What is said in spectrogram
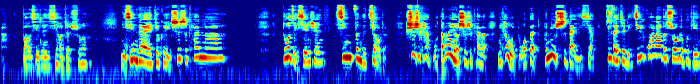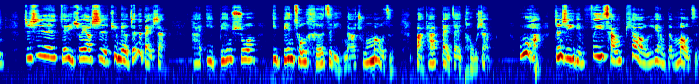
啊，包先生笑着说。你现在就可以试试看啦！多嘴先生兴奋地叫着，试试看，我当然要试试看了。你看我多笨，还没有试戴一下，就在这里叽里呱啦地说个不停。只是嘴里说要试，却没有真的戴上。他一边说，一边从盒子里拿出帽子，把它戴在头上。哇，真是一顶非常漂亮的帽子！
